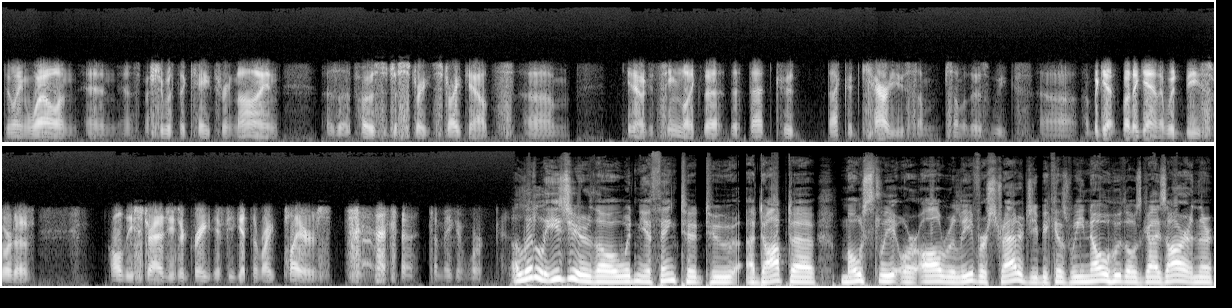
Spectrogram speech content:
doing well, and, and especially with the K through nine, as opposed to just straight strikeouts. Um, you know, it seemed like that that that could that could carry you some some of those weeks. Uh, but again, but again, it would be sort of all these strategies are great if you get the right players to, make it work. A little easier, though, wouldn't you think, to to adopt a mostly or all reliever strategy because we know who those guys are and they're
